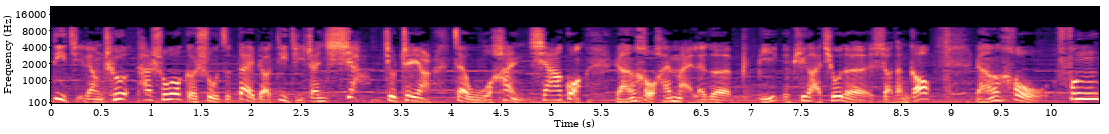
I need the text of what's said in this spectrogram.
第几辆车，他说个数字代表第几站下，就这样在武汉瞎逛，然后还买了个皮皮卡丘的小蛋糕，然后风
